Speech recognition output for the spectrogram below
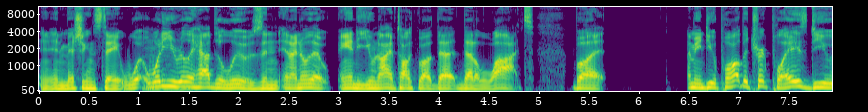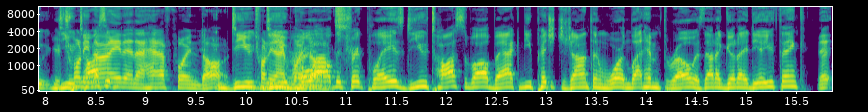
in, Michigan State, what what do you Mhm. really have to lose? And and I know that Andy, you and I have talked about that that a lot, but I mean, do you pull out the trick plays? Do you You're do you 29 toss it? and a half point dog. Do you, do you pull out the trick plays? Do you toss the ball back? Do you pitch it to Jonathan Ward and let him throw? Is that a good idea? You think? I-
